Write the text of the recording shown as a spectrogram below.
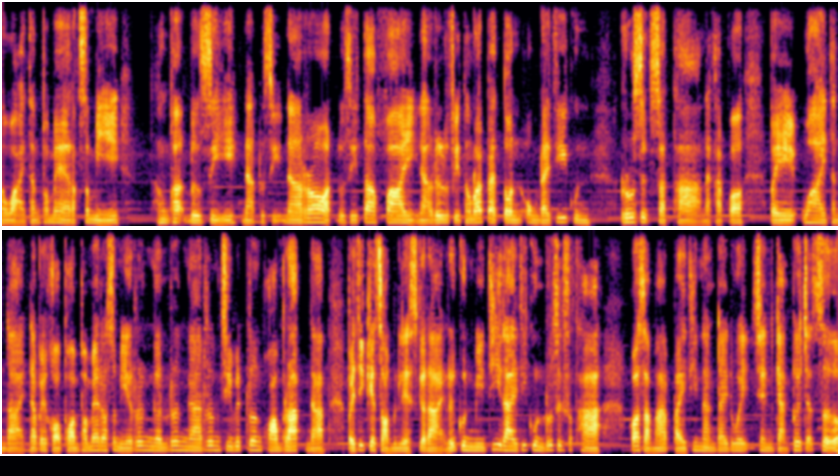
ถวายทั้งพระแม่ลักษมีทั้งพระฤาษีนะฤาษีนารอดฤาษีตาไฟนะหรือฤาษีทั้งร้อยแปดตนองค์ใดที่คุณ รู้สึกศรัทธานะครับ ก็ไปไหว้ท่านได้นะไปขอพรพระแม่รัศมีเรื่องเงินเรื่องงานเรื่องชีวิตเรื่องความรักนะครับไปที่เกสรวิลเลจก็ได้ หรือคุณมีที่ใดที่คุณรู้สึกศรัทธาก็สามารถไปที่นั่นได้ด้วย เช่นกันเพื่อจะเสริม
